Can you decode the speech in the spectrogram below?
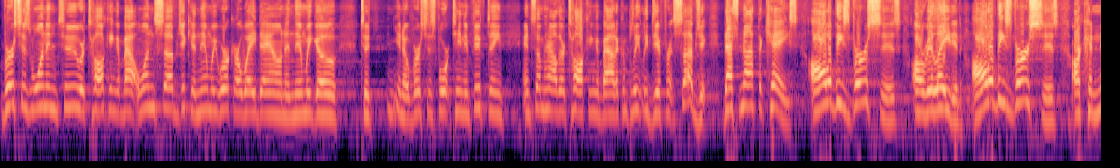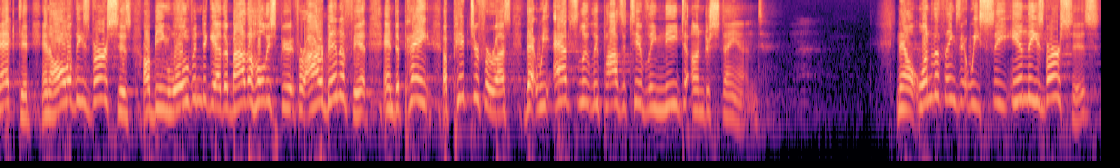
verses 1 and 2 are talking about one subject and then we work our way down and then we go to you know verses 14 and 15 and somehow they're talking about a completely different subject. That's not the case. All of these verses are related. All of these verses are connected and all of these verses are being woven together by the holy spirit for our benefit and to paint a picture for us that we absolutely positively need to understand. Now one of the things that we see in these verses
